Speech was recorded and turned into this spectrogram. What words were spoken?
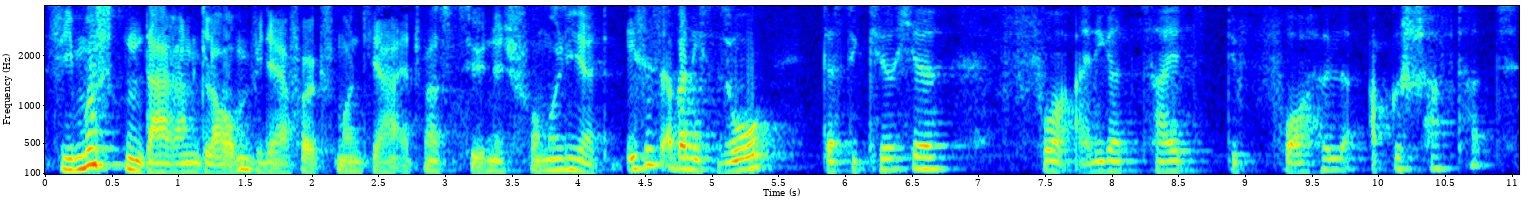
sie mussten daran glauben, wie der Erfolgsmund ja etwas zynisch formuliert. Ist es aber nicht so, dass die Kirche vor einiger Zeit die Vorhölle abgeschafft hat?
